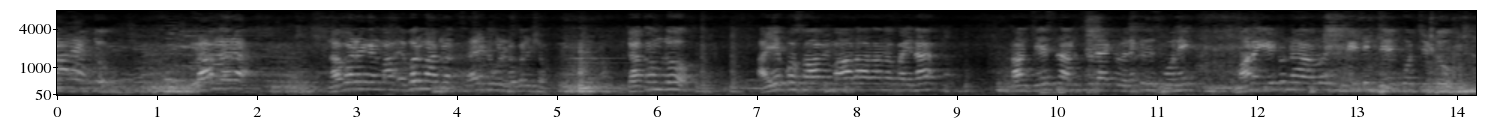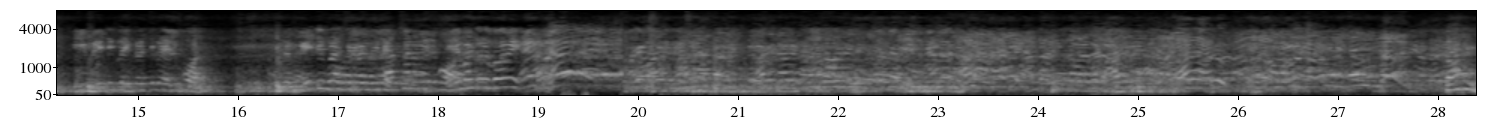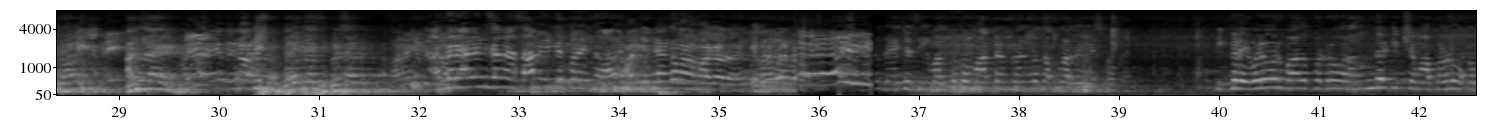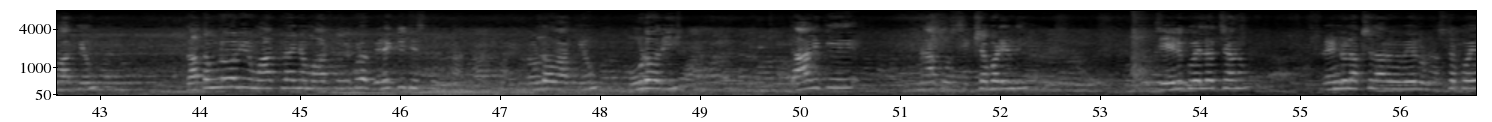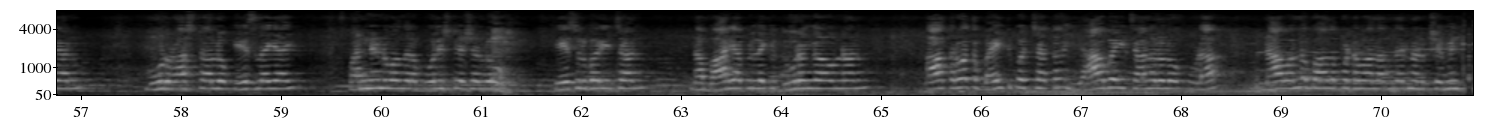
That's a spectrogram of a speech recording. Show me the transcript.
నాలే రాములారా నవ్వడం కానీ ఎవరు మాట్లాడు సైలెంట్ ఉండండి ఒక నిమిషం. గతంలో అయ్యప్ప స్వామి మాలారాధన పైన తాను చేసిన అనుచిత వ్యాఖ్యలు వెనక్కి తీసుకొని మన ఏటున్నారో ఈ మీటింగ్ చేరుకొచ్చిండు. ఈ మీటింగ్లో ఇక్కడ వచ్చి వెళ్ళిపోవాలి. మీటింగ్ కూడా. ఏమంటారు స్వామి స్వామి అందరూ ఆగండి. దయచేసి ప్రశాంత్ అందరూ ఆగండి స్వామి ఆ స్వామి ఏం చెప్పలేదు దయచేసి ఈ భక్తుతో మాట్లాడడానికి కూడా తప్పుగా అర్థం చేసుకోకండి. ఇక్కడ ఎవరెవరు బాధపడరో వాళ్ళందరికీ క్షమాపణలు ఒక వాక్యం. గతంలో నేను మాట్లాడిన మాటలను కూడా వెనక్కి తీసుకుంటున్నాను. రెండో వాక్యం. మూడోది దానికి నాకు శిక్ష పడింది. జైలుకు వెళ్ళొచ్చాను. రెండు లక్షల అరవై వేలు నష్టపోయాను. మూడు రాష్ట్రాల్లో కేసులు అయ్యాయి పన్నెండు వందల పోలీస్ స్టేషన్లో కేసులు భరించాను. నా భార్య పిల్లకి దూరంగా ఉన్నాను. ఆ తర్వాత బయటకు వచ్చాక యాభై ఛానళ్ళలో కూడా నా వల్ల బాధపడ్డ వాళ్ళందరూ నన్ను క్షమించారు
